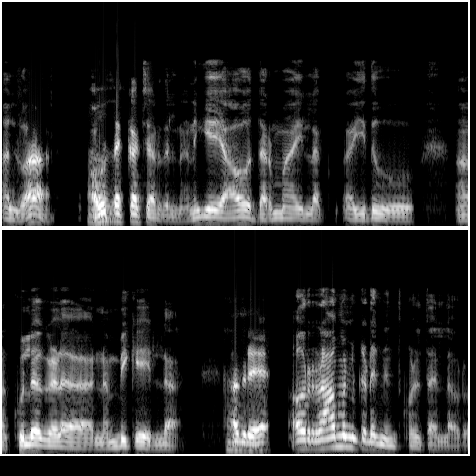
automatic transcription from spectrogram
ಅಲ್ವಾ? ಅವ್ರ ಲೆಕ್ಕಾಚಾರದಲ್ಲಿ ನನಗೆ ಯಾವ ಧರ್ಮ ಇಲ್ಲ ಇದು ಕುಲಗಳ ನಂಬಿಕೆ ಇಲ್ಲ. ಆದ್ರೆ ಅವ್ರು ರಾಮನ್ ಕಡೆ ನಿಂತ್ಕೊಳ್ತಾ ಇಲ್ಲ ಅವರು.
